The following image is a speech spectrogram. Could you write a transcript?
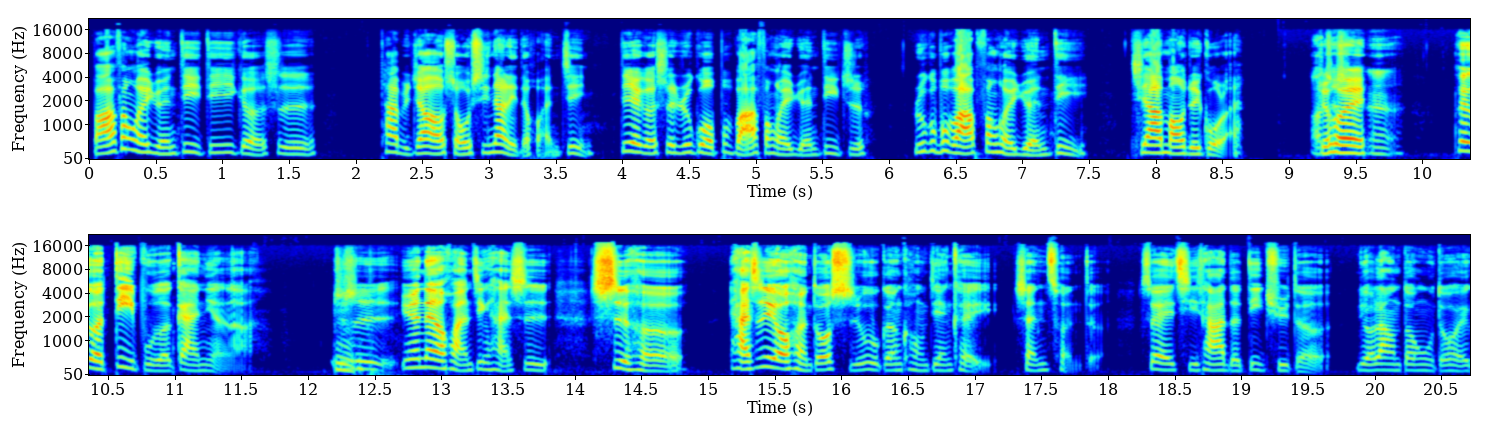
把它放回原地，第一个是它比较熟悉那里的环境，第二个是如果不把它放回原地之，如果不把它放回原地，其他猫就会过来。哦就是会嗯，会有个地补的概念啦，就嗯是因为那个环境还是适合，还是有很多食物跟空间可以生存的，所以其他的地区的流浪动物都会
